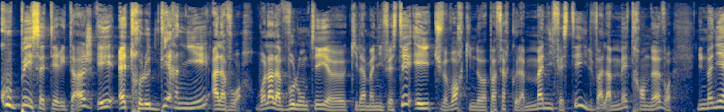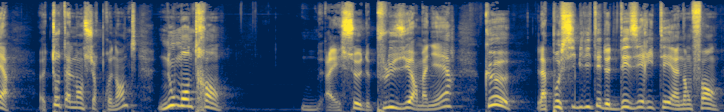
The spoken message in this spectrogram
couper cet héritage et être le dernier à l'avoir. Voilà la volonté euh, qu'il a manifestée et tu vas voir qu'il ne va pas faire que la manifester, il va la mettre en œuvre d'une manière euh, totalement surprenante, nous montrant, et ce de plusieurs manières, que la possibilité de déshériter un enfant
